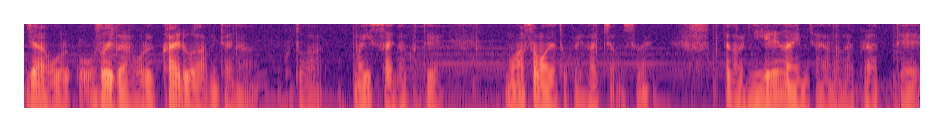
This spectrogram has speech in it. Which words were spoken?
じゃあ遅いから俺帰るわみたいなことが、まあ、一切なくてもう朝までとかになっちゃうんですよねだから逃げれないみたいなのがやっぱりあって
